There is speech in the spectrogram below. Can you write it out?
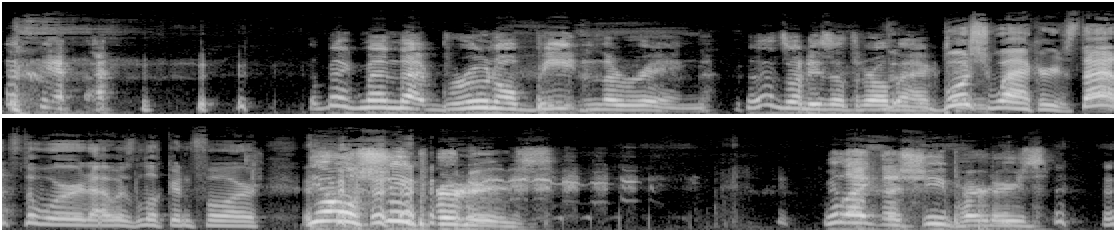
the big men that Bruno beat in the ring. That's what he's a throwback to. Bushwhackers, that's the word I was looking for. The old sheep herders. We like the sheep herders.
